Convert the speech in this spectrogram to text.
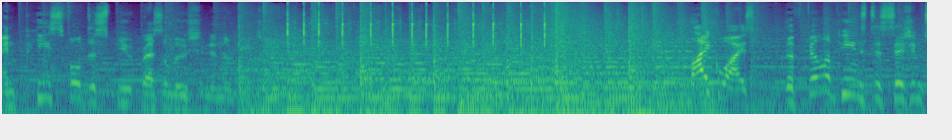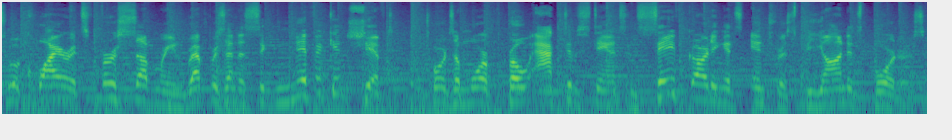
and peaceful dispute resolution in the region. Likewise, the Philippines' decision to acquire its first submarine represent a significant shift towards a more proactive stance in safeguarding its interests beyond its borders,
